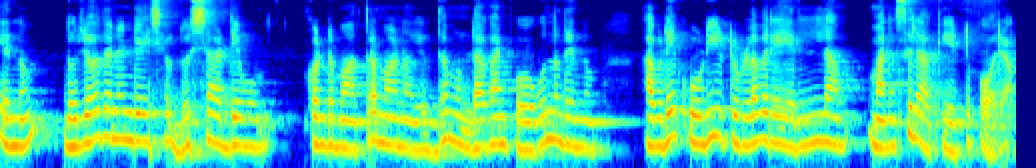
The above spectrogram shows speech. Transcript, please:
എന്നും ദുര്യോധനന്റെ ദുശാഠ്യവും കൊണ്ട് മാത്രമാണ് യുദ്ധമുണ്ടാകാൻ പോകുന്നതെന്നും അവിടെ കൂടിയിട്ടുള്ളവരെയെല്ലാം മനസ്സിലാക്കിയിട്ട് പോരാം.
